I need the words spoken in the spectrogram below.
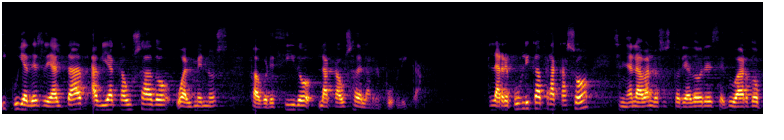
y cuya deslealtad había causado, o al menos favorecido, la causa de la República. La República fracasó, señalaban los historiadores Eduardo,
